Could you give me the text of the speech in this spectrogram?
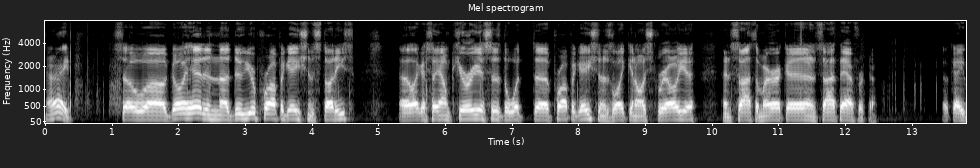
All right. So uh, go ahead and uh, do your propagation studies. Uh, like I say, I'm curious as to what uh, propagation is like in Australia and South America and South Africa. Okay.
